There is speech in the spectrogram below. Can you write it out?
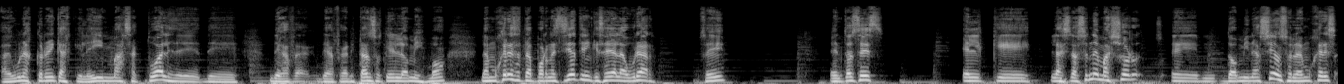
algunas crónicas que leí más actuales de, de- de Af- de Afganistán sostienen lo mismo, las mujeres hasta por necesidad tienen que salir a laburar, ¿sí? Entonces, el que la situación de mayor eh, dominación sobre las mujeres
